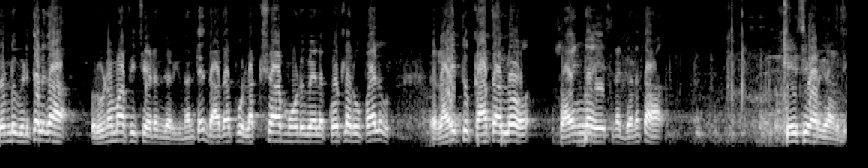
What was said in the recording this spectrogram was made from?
రెండు విడతలుగా రుణమాఫీ చేయడం జరిగింది. అంటే దాదాపు లక్ష మూడు వేల కోట్ల రూపాయలు రైతు ఖాతాల్లో స్వయంగా వేసిన ఘనత కేసీఆర్ గారిది.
